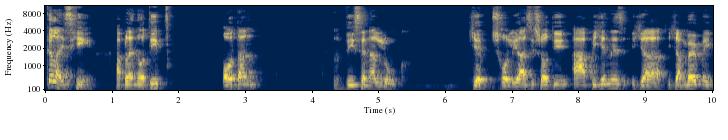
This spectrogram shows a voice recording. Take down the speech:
Καλά, ισχύει. Απλά εννοώ ότι όταν δεις ένα look και σχολιάσεις ότι α, πήγαινες για, για mermaid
